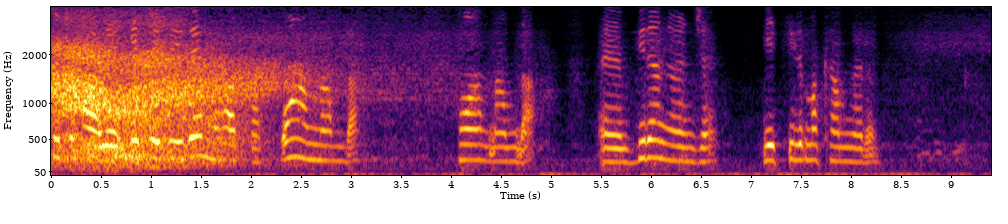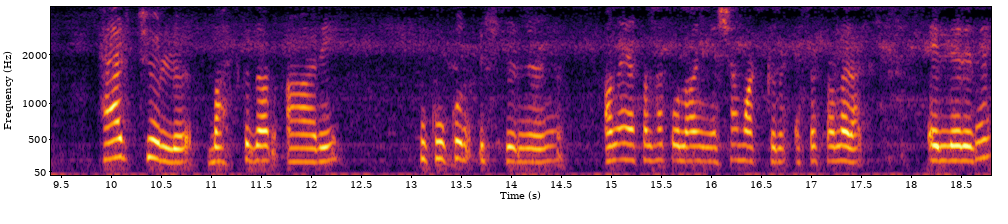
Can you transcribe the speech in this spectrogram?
kötü hale getirdiği de muhakkak. O anlamda o anlamda e, bir an önce yetkili makamların her türlü baskıdan ari hukukun üstünlüğünü, anayasal hak olan yaşam hakkını esas alarak ellerini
